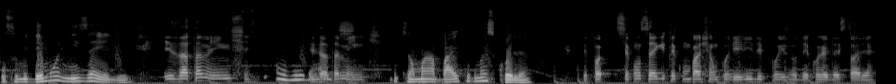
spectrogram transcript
o filme demoniza ele. Exatamente, É exatamente. O que é uma baita de uma escolha. Você, consegue ter compaixão por ele depois, no decorrer da história.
